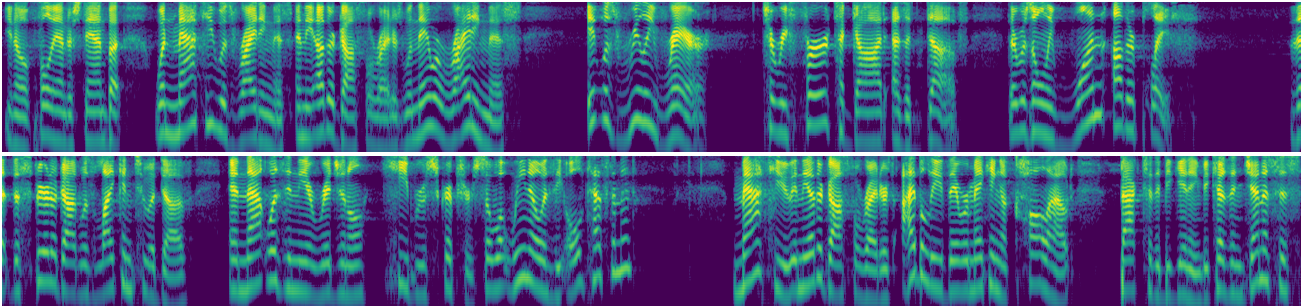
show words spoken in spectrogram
you know, fully understand. But when Matthew was writing this and the other gospel writers, when they were writing this, it was really rare to refer to God as a dove. There was only one other place that the Spirit of God was likened to a dove, and that was in the original Hebrew scriptures. So, what we know is the Old Testament. Matthew and the other gospel writers, I believe they were making a call out back to the beginning because in Genesis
